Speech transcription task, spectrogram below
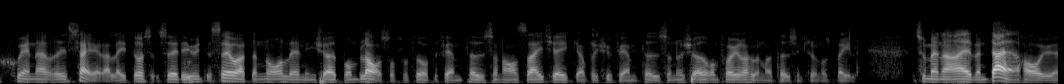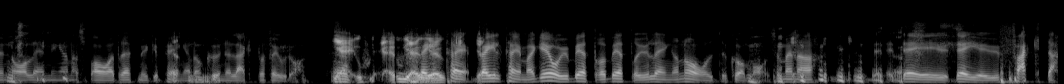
generalisera lite också, så är det ju inte så att en norrlänning köper en blaser för 45 000, har en sidekikare för 25 000 och kör en 400 000 kronors bil. Så menar även där har ju norrlänningarna sparat rätt mycket pengar de kunde lagt på foder. Jo, jo, jo, jo, jo. Biltema går ju bättre och bättre ju längre norrut du kommer. Så menar, det, är, ju- det är ju fakta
